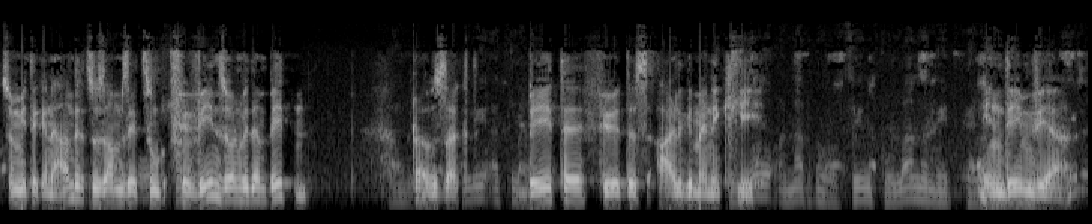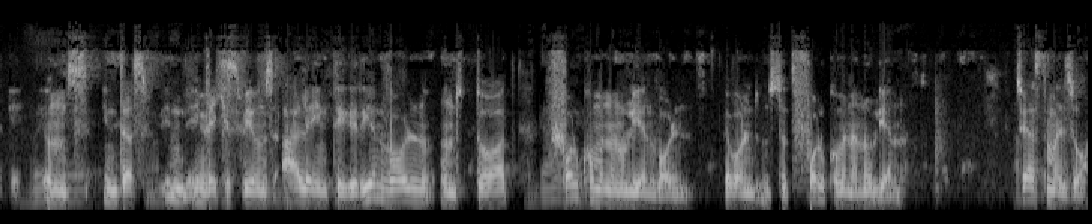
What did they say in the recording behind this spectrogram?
zum Mittag eine andere Zusammensetzung. Für wen sollen wir dann beten? Rav sagt, bete für das allgemeine Kli, indem wir uns in das, in, in welches wir uns alle integrieren wollen und dort vollkommen annullieren wollen. Wir wollen uns dort vollkommen annullieren. Zuerst mal so.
